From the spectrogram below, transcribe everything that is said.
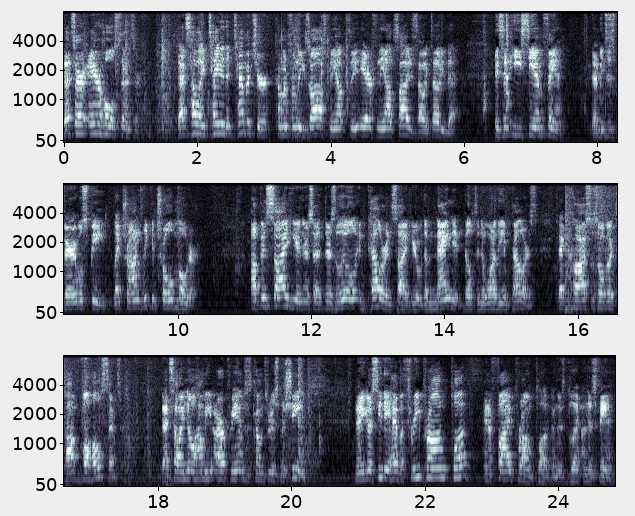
that's our air hole sensor. That's how I tell you the temperature coming from the exhaust from the, out, the air from the outside is how I tell you that. It's an ECM fan. That means it's variable speed, electronically controlled motor. Up inside here, there's a, there's a little impeller inside here with a magnet built into one of the impellers that crosses over the top of a Hall sensor. That's how I know how many RPMs is coming through this machine. Now you're to see they have a three-prong plug and a five-prong plug on this, on this fan.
